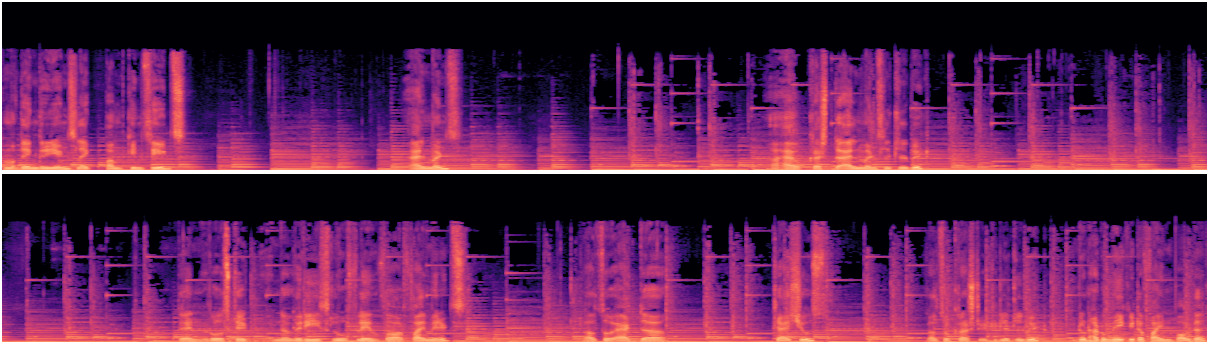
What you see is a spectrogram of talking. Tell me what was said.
some of the ingredients like pumpkin seeds almonds. I have crushed the almonds little bit then roast it in a very slow flame for 5 minutes. Also add the cashews. Also crushed it a little bit. You don't have to make it a fine powder.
